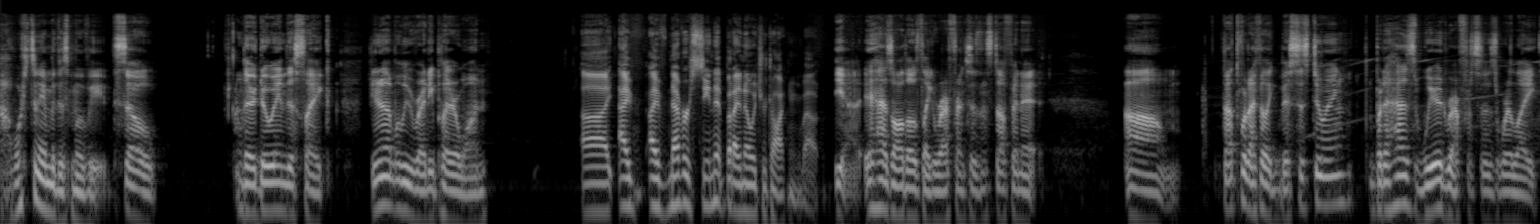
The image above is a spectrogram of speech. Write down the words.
oh, what's the name of this movie? So they're doing this like, you know that movie Ready Player One? uh, I've I've never seen it, but I know what you're talking about. Yeah, it has all those like references and stuff in it. Um, that's what I feel like this is doing, but it has weird references where like,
